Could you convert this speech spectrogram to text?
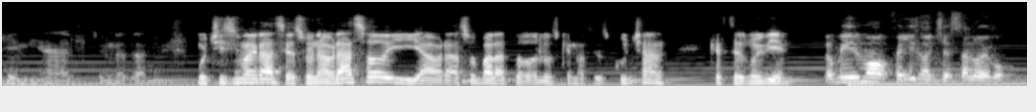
Genial, Jonathan. Muchísimas gracias. Un abrazo y abrazo para todos los que nos escuchan. Que estés muy bien. Lo mismo, feliz noche, hasta luego.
